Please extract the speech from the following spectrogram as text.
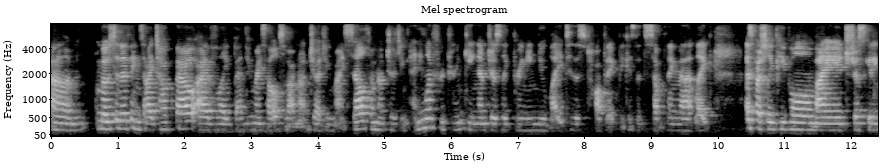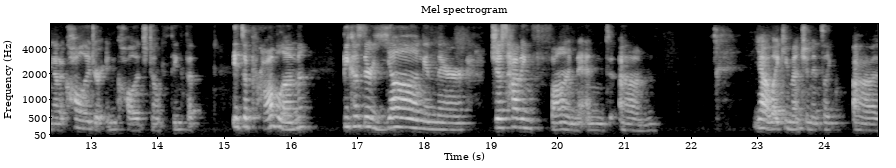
Um, most of the things i talk about i've like been through myself so i'm not judging myself i'm not judging anyone for drinking i'm just like bringing new light to this topic because it's something that like especially people my age just getting out of college or in college don't think that it's a problem because they're young and they're just having fun and um yeah like you mentioned it's like uh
